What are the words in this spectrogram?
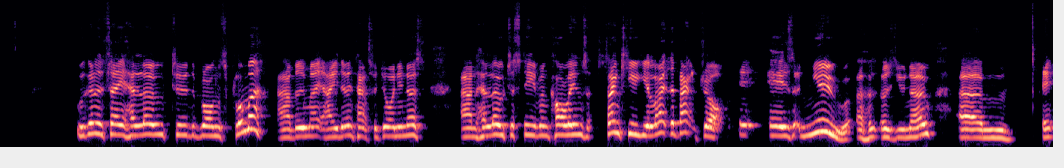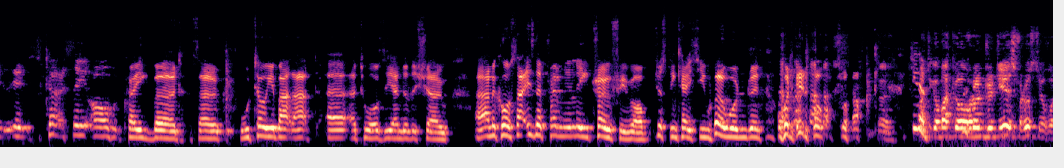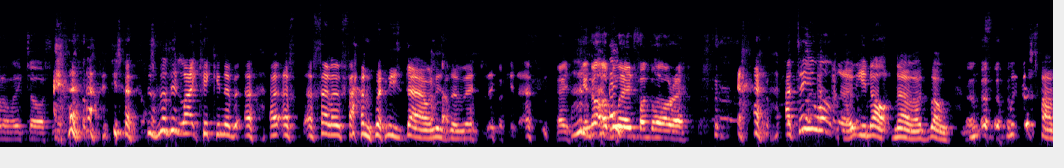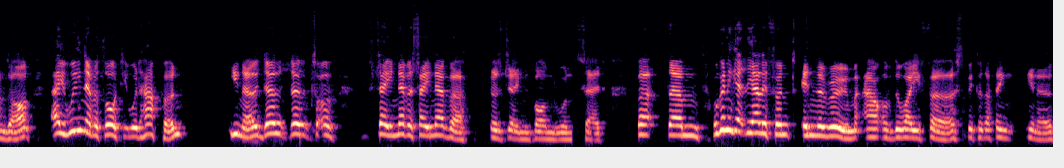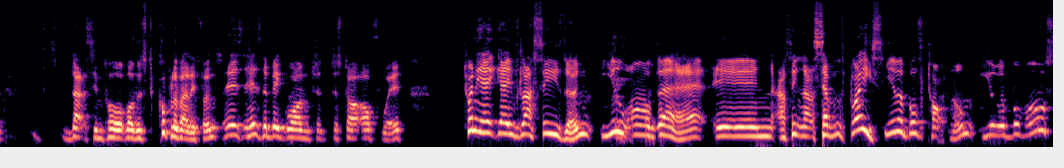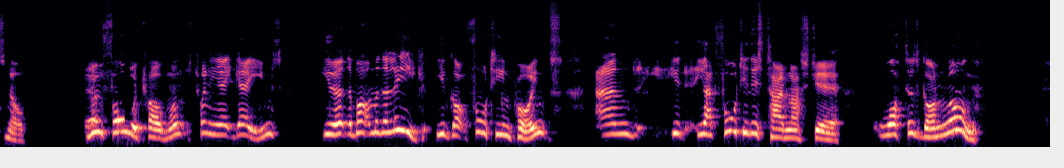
we're going to say hello to the Bronze Plumber. How do, mate? How are you doing? Thanks for joining us. And hello to Stephen Collins. Thank you. You like the backdrop? It is new, uh, as you know. Um, it, it's courtesy of Craig Bird. So we'll tell you about that uh, towards the end of the show. And of course, that is the Premier League trophy, Rob, just in case you were wondering what it looks like. You have to go back over 100 years for us to have won a league toss. You know, there's nothing like kicking a, a, a, a fellow fan when he's down, is there? Really? You know? Hey, You're not a blade for glory. I tell you what, though, you're not. No, uh, well, we- us fans aren't. Hey, we never thought it would happen. You know, don't don't sort of say never say never, as James Bond once said. But um, we're going to get the elephant in the room out of the way first because I think you know that's important. Well, there's a couple of elephants. Here's here's the big one to, to start off with. 28 games last season, you are there in, I think that's seventh place. You're above Tottenham, you're above Arsenal. Move forward 12 months, 28 games, you're at the bottom of the league. You've got 14 points, and you, you had 40 this time last year. What has gone wrong?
